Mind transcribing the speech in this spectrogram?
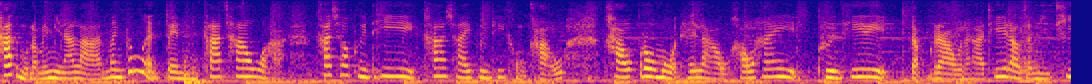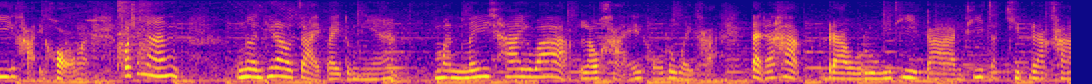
ถ้าสมมติเราไม่มีหน้าร้าน มันก็เหมือนเป็นค่าเช่าอะค่ะ ค่าเช่าพื้นที่ ค่าใช้พื้นที่ของเขา เขาโปรโมทให้เรา เขาให้พื้นที่กับเรานะคะ ที่เราจะมีที่ขายของอะเพราะฉะนั้นเงินที่เราจ่ายไปตรงนี้มันไม่ใช่ว่าเราขายให้เขารวยค่ะ แต่ถ้าหากเรารู้วิธีการที่จะคิดราคา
